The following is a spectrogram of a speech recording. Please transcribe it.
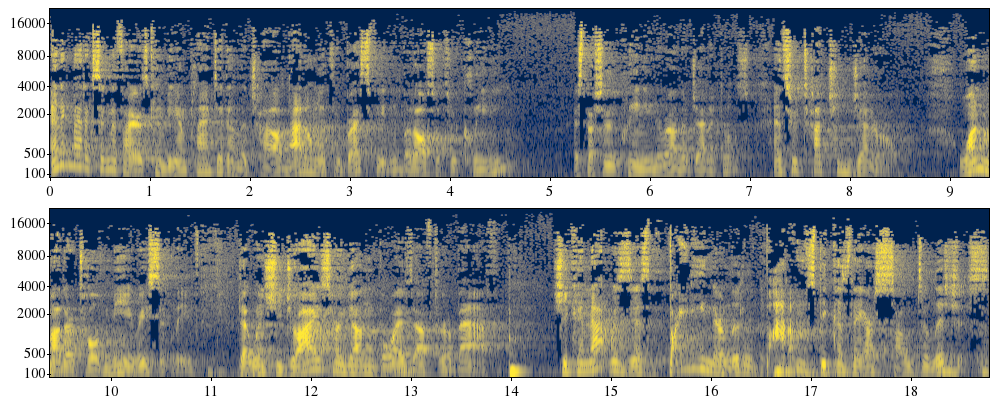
Enigmatic signifiers can be implanted on the child not only through breastfeeding, but also through cleaning, especially cleaning around their genitals, and through touch in general. One mother told me recently that when she dries her young boys after a bath, she cannot resist biting their little bottoms because they are so delicious.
